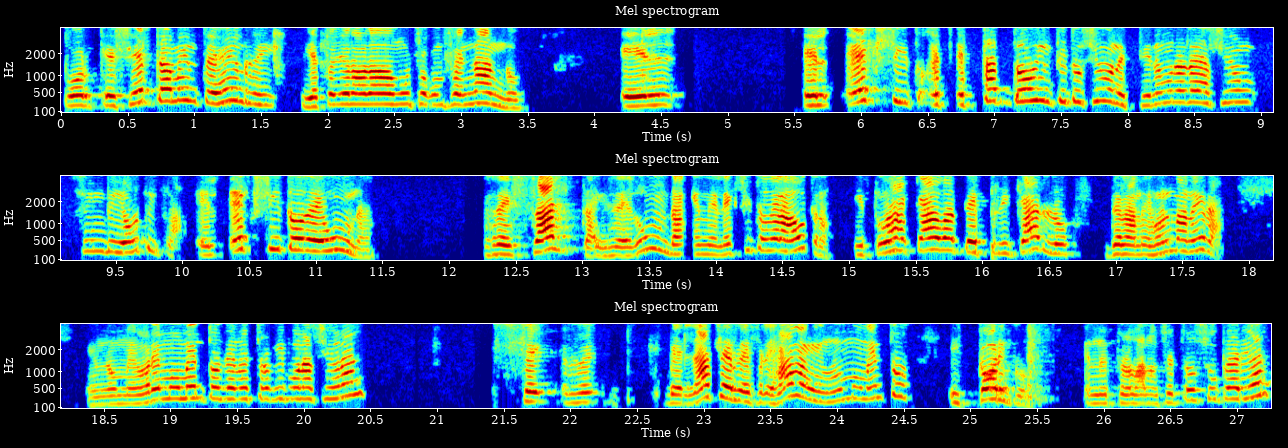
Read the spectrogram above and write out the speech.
porque ciertamente Henry, y esto yo lo he hablado mucho con Fernando, el, el éxito, estas dos instituciones tienen una relación simbiótica, el éxito de una resalta y redunda en el éxito de la otra. Y tú acabas de explicarlo de la mejor manera. En los mejores momentos de nuestro equipo nacional, se, ¿verdad? se reflejaban en un momento histórico en nuestro baloncesto superior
